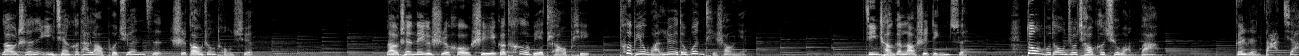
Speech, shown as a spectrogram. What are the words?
老陈以前和他老婆娟子是高中同学。老陈那个时候是一个特别调皮。特别顽劣的问题少年，经常跟老师顶嘴，动不动就翘课去网吧，跟人打架。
